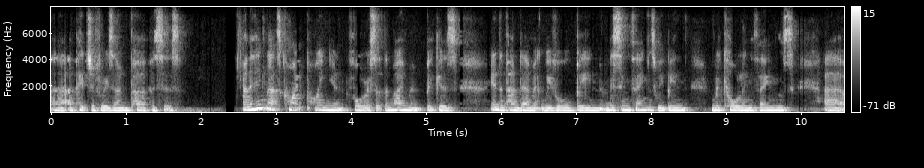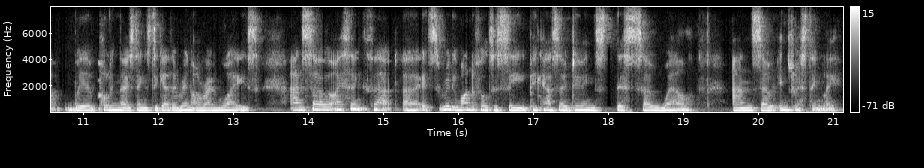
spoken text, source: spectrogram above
uh, a picture for his own purposes. And I think that's quite poignant for us at the moment because in the pandemic, we've all been missing things, we've been recalling things, uh, we're pulling those things together in our own ways. And so I think that uh, it's really wonderful to see Picasso doing this so well and so interestingly.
